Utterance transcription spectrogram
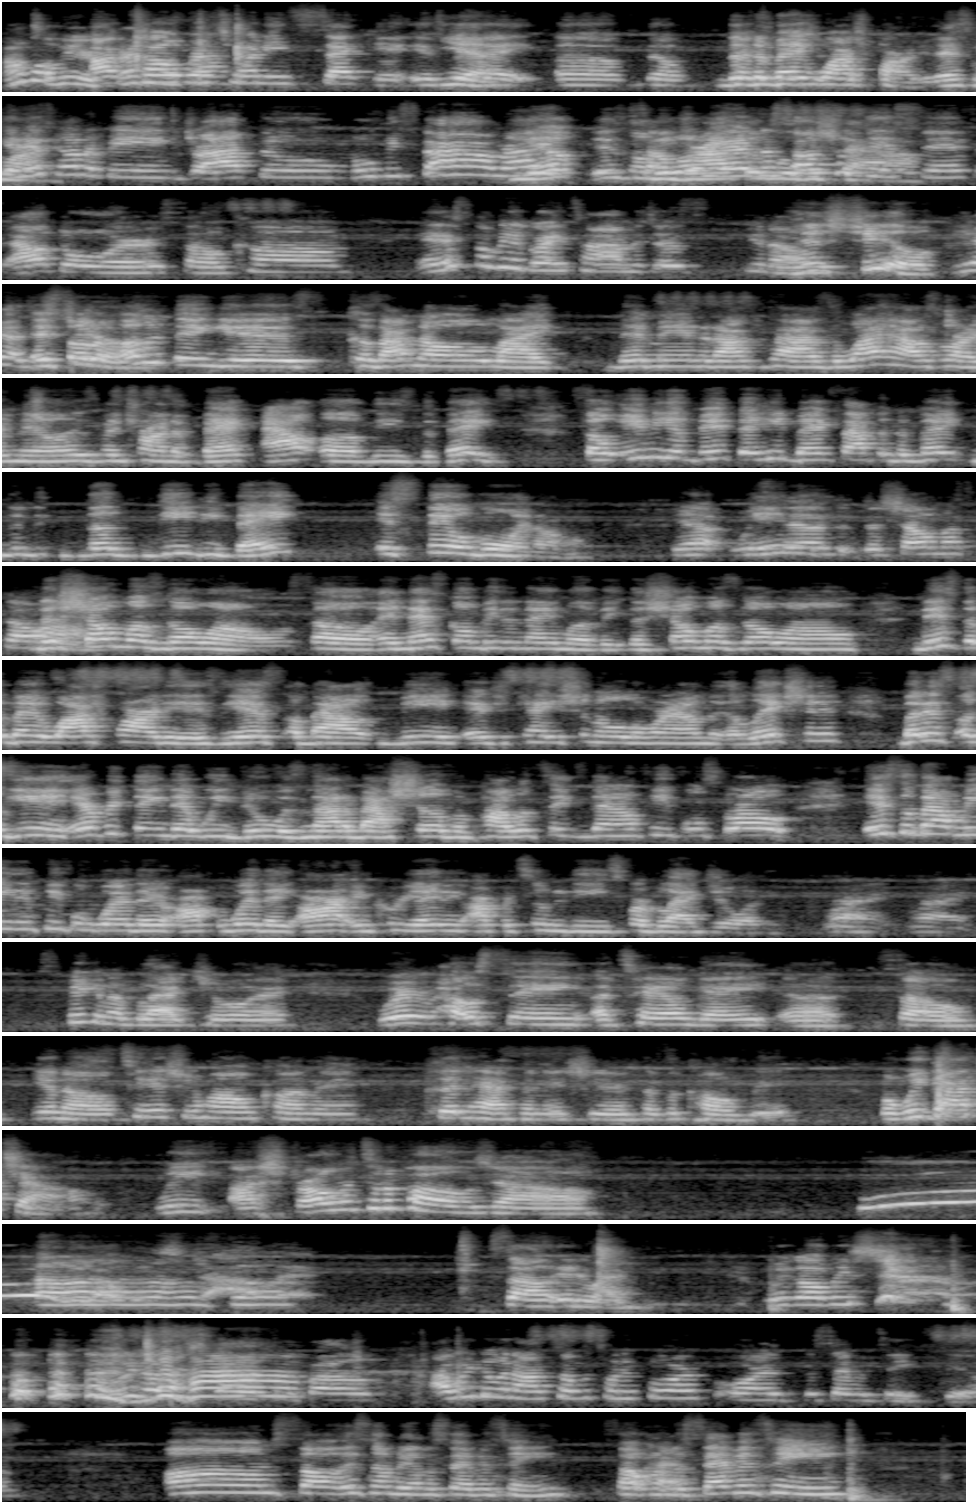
I'm over here. October 22nd is Yeah. the date of the, the debate watch party. That's And right. it's going to be drive-through movie style, right? Yep, it's going to we'll be drive through to movie social style. distance outdoors. So come, and it's gonna be a great time to just, you know, Just chill. yeah. Just And so the other thing is, because I know like that man that occupies the White House right now has been trying to back out of these debates. So any event that he backs out the debate, the the, the debate is still going on. Yep, we still the show must go The on. The show must go on. So, and that's gonna be the name of it. The show must go on. This debate watch party is yes about being educational around the election, but it's again everything that we do is not about shoving politics down people's throat. It's about meeting people where they are, where they are, and creating opportunities for Black joy. Right, right. Speaking of Black Joy, we're hosting a tailgate. Uh, so you know, TSU homecoming couldn't happen this year because of COVID, but we got y'all. We are strolling to the polls, y'all. We gonna. So anyway, we gonna be we gonna be strolling to the polls. Are we doing October twenty fourth or the seventeenth still? Um, so it's gonna be on the 17th. So Okay. on the 17th,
